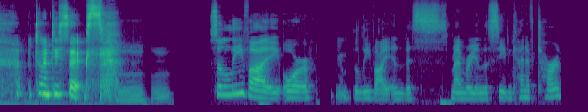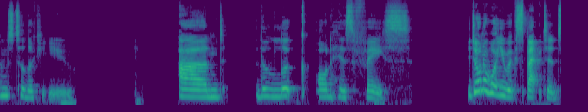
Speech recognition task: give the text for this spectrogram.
26. Mm-hmm. So Levi, or you know, the Levi in this memory in this scene, kind of turns to look at you, and the look on his face. You don't know what you expected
